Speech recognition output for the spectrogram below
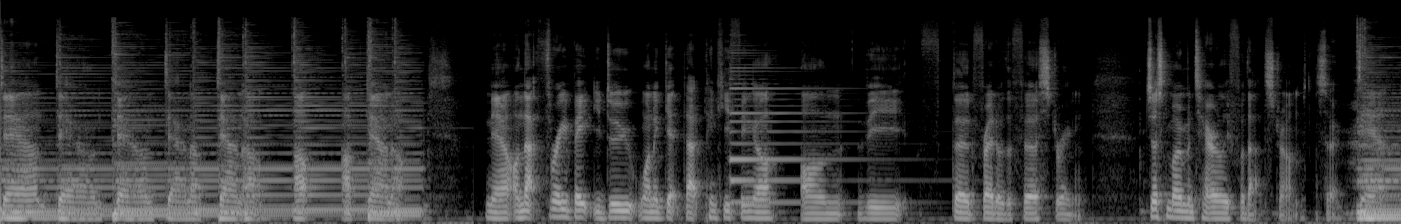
down, down, down, down, up, down, up, up, up, down, up. Now on that three beat, you do want to get that pinky finger on the third fret of the first string, just momentarily for that strum. So down,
